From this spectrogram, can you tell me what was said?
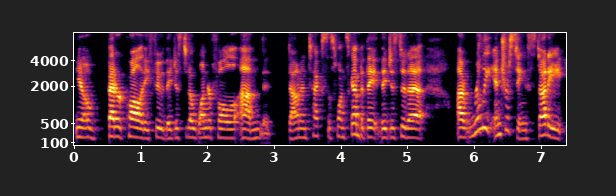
you know better quality food they just did a wonderful um down in texas once again but they they just did a a really interesting study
